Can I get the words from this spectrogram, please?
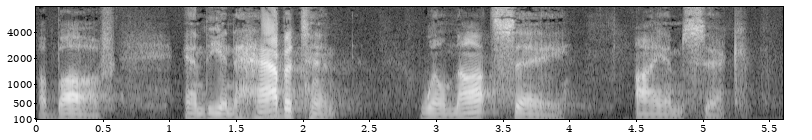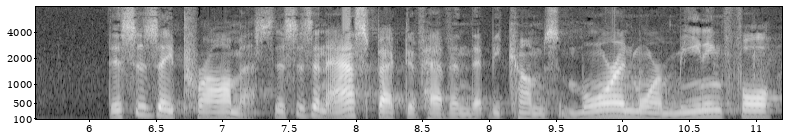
above. And the inhabitant will not say, I am sick. This is a promise. This is an aspect of heaven that becomes more and more meaningful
